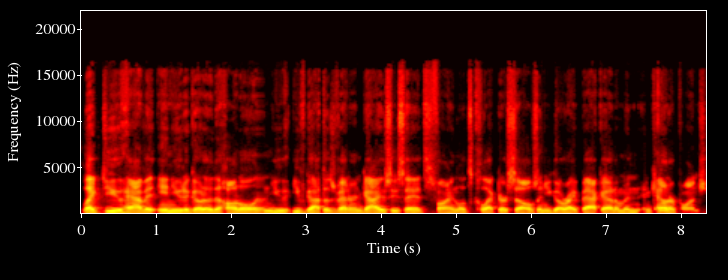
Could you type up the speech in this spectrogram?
Like, do you have it in you to go to the huddle and you, you've got those veteran guys who say, it's fine, let's collect ourselves, and you go right back at them and, and counterpunch?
